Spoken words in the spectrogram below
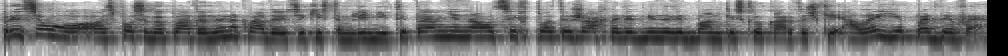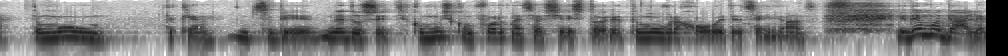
При цьому способі оплати не накладаються якісь там ліміти певні на оцих платежах, на відміну від банківської карточки, але є ПДВ. Тому таке ну, собі не досить комусь комфортна ця вся історія. Тому враховуйте цей нюанс. Ідемо далі.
